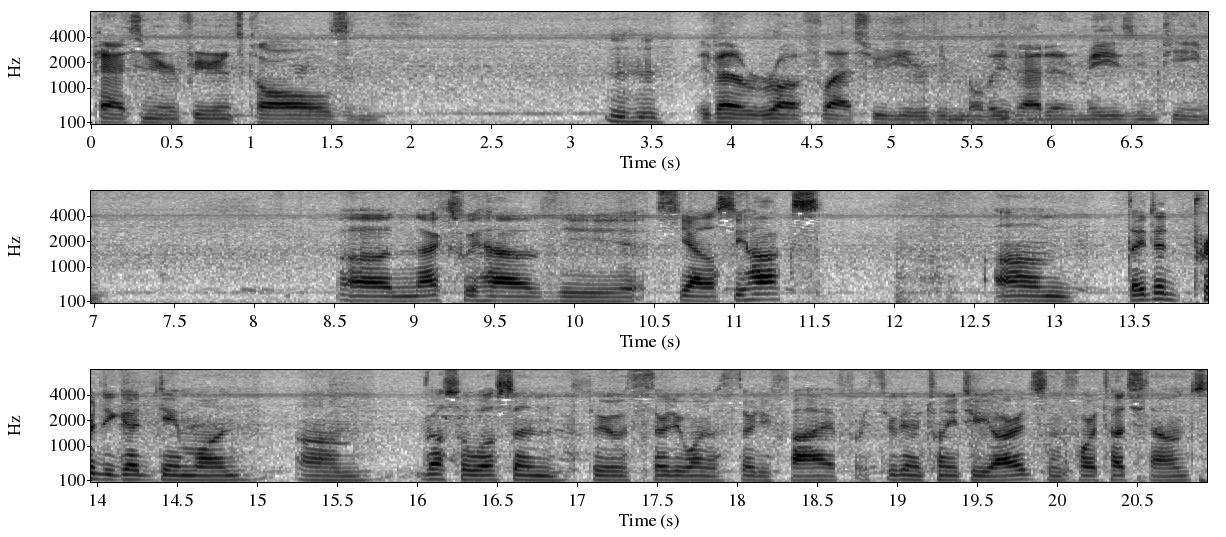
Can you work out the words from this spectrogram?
passing interference calls, and Mhm. They've had a rough last few years, even though they've had an amazing team. Uh next we have the Seattle Seahawks. Um they did pretty good game one. Um Russell Wilson threw 31 of 35 for 322 yards and four touchdowns,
